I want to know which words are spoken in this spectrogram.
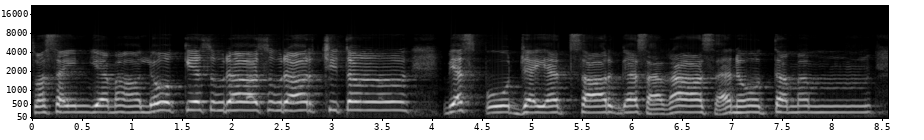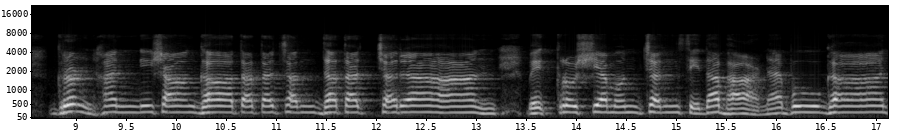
स्वसैन्यमालोक्य सुरासुरार्चिता। व्यस्फूर्जयत्सार्गसरासनोत्तमं। गृह्णन्निशाङ्घाततच्छन्दतच्चरान् विकृष्य मुञ्चन् सिदबाणभूगान्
